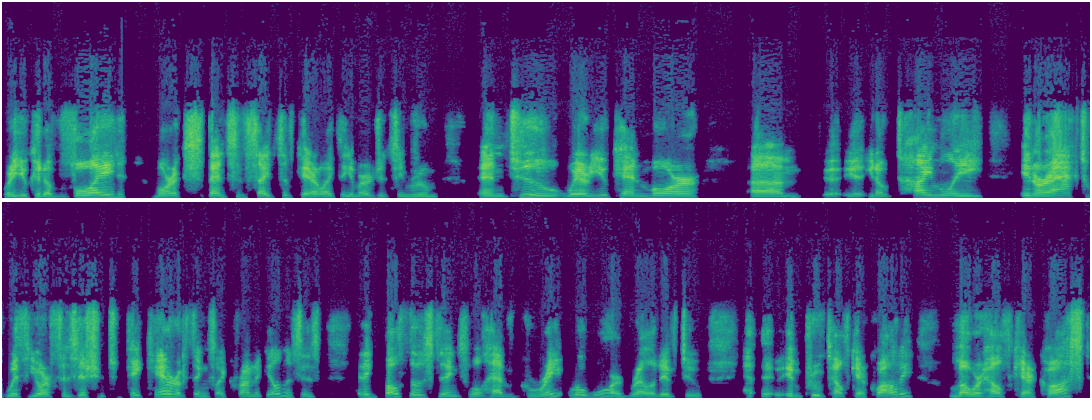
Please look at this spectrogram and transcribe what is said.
where you could avoid more expensive sites of care like the emergency room, and two, where you can more, um, you know, timely interact with your physician to take care of things like chronic illnesses. I think both those things will have great reward relative to improved healthcare quality, lower healthcare cost,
